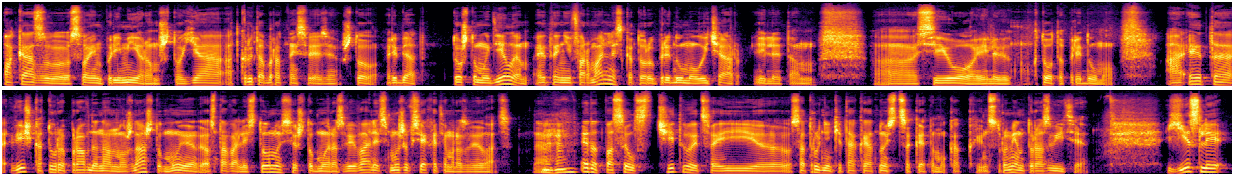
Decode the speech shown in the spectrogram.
показываю своим примером, что я открыт обратной связи, что, ребят, то, что мы делаем, это не формальность, которую придумал HR или там а, CEO или кто-то придумал, а это вещь, которая, правда, нам нужна, чтобы мы оставались в тонусе, чтобы мы развивались. Мы же все хотим развиваться. Да? Угу. Этот посыл считывается, и э, сотрудники так и относятся к этому, как к инструменту развития. Если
